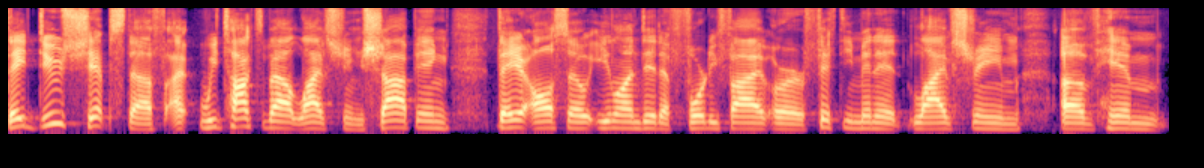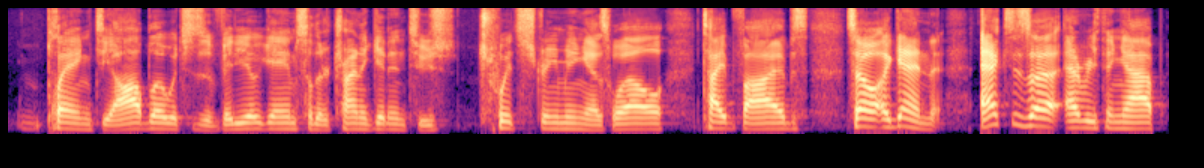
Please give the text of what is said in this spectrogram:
they do ship stuff. I, we talked about live stream shopping. They also, Elon did a 45 or 50 minute live stream of him playing Diablo, which is a video game. So they're trying to get into Twitch streaming as well, type vibes. So again, X is a everything app.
